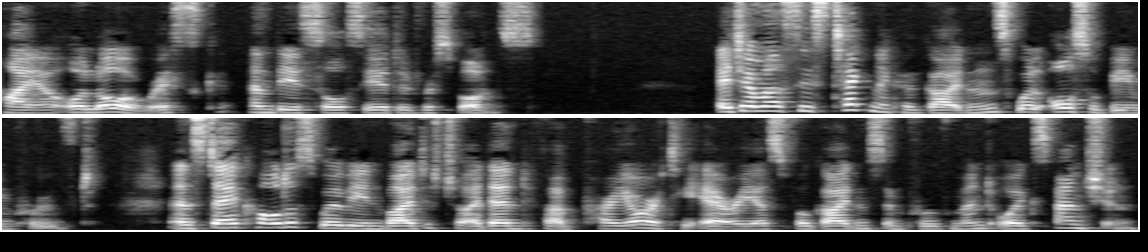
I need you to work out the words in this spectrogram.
higher or lower risk and the associated response. HMRC's technical guidance will also be improved, and stakeholders will be invited to identify priority areas for guidance improvement or expansion.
